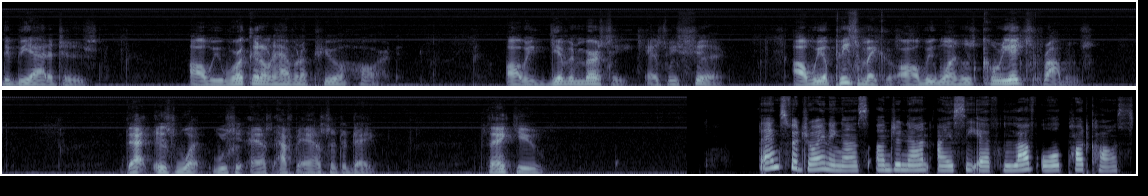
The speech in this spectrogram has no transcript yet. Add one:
the Beatitudes? Are we working on having a pure heart? Are we giving mercy as we should? Are we a peacemaker or are we one who creates problems? That is what we should ask, have to answer today. Thank you. Thanks for joining us on Janan ICF Love All podcast.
